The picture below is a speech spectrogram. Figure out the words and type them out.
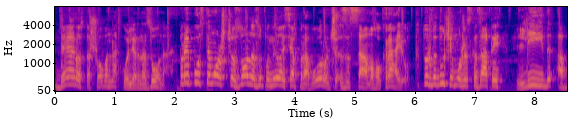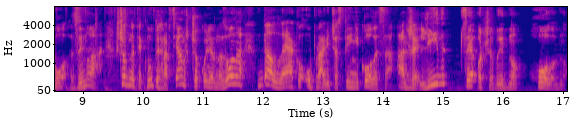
де розташована колірна зона. Припустимо, що зона зупинилася праворуч з самого краю. Тож ведучий може сказати лід або зима, щоб натякнути гравцям, що колірна зона далеко у правій частині колеса, адже лід це очевидно холодно.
